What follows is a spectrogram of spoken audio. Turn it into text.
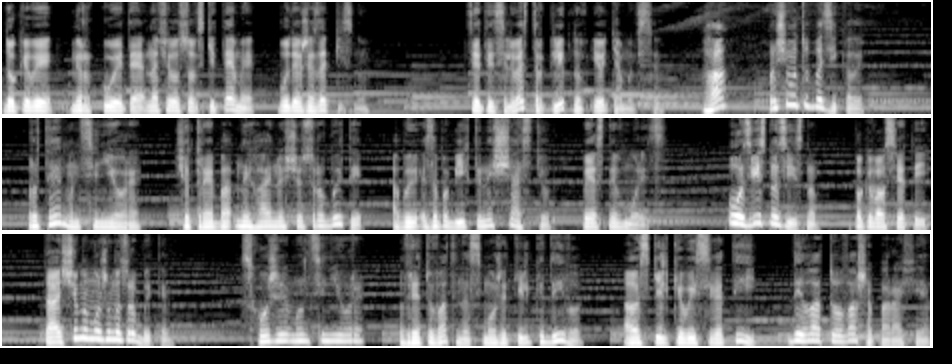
Доки ви міркуєте на філософські теми, буде вже запізно. Святий Сильвестр кліпнув і отямився. Га? Про що ми тут базікали? Про те, монсіньоре, що треба негайно щось робити, аби запобігти нещастю, пояснив Морець. О, звісно, звісно, покивав святий. Та що ми можемо зробити? Схоже, монсеньоре, врятувати нас може тільки диво. А оскільки ви святий, дива то ваша парафія.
